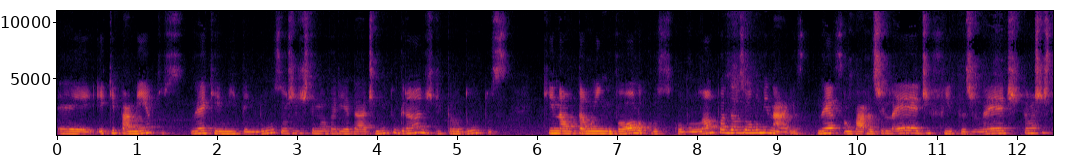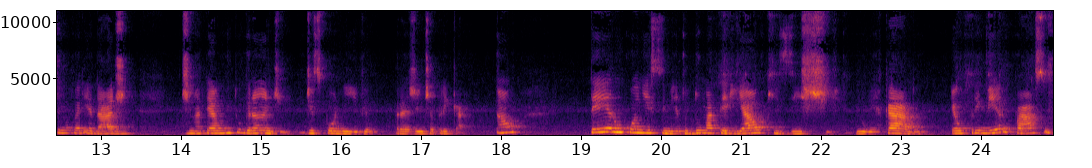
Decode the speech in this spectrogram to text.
é, equipamentos né, que emitem luz. Hoje a gente tem uma variedade muito grande de produtos que não estão em invólucros, como lâmpadas ou luminárias, né? São barras de LED, fitas de LED. Então, a gente tem uma variedade de material muito grande disponível para a gente aplicar. Então, ter um conhecimento do material que existe no mercado é o primeiro passo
